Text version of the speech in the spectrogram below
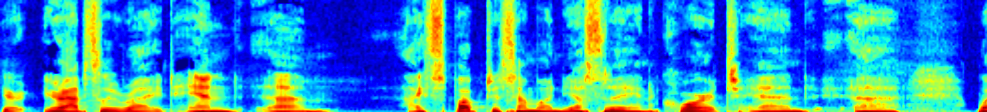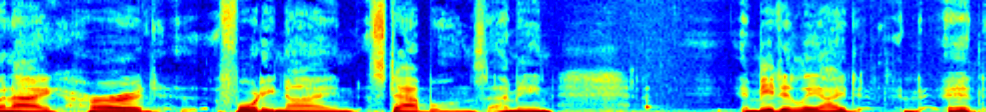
You're you're absolutely right. And um, I spoke to someone yesterday in a court, and uh, when I heard 49 stab wounds, I mean, immediately I it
